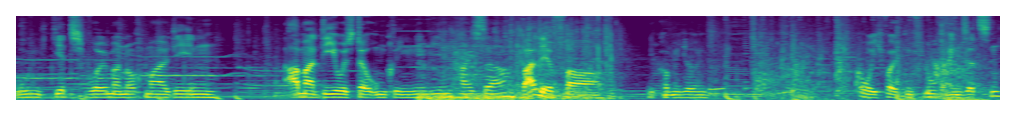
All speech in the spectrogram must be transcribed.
Und jetzt wollen wir nochmal den Amadeus da umbringen. Wie heißt er? Ballefahr. Wie komme ich irgendwie? Oh, ich wollte einen Fluch einsetzen.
